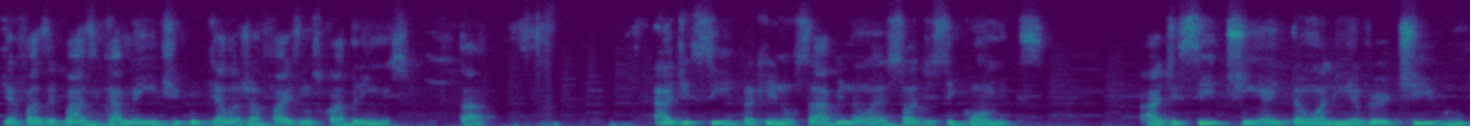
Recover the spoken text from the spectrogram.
que é fazer basicamente o que ela já faz nos quadrinhos, tá? A DC, para quem não sabe, não é só DC Comics. A DC tinha então a linha Vertigo,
